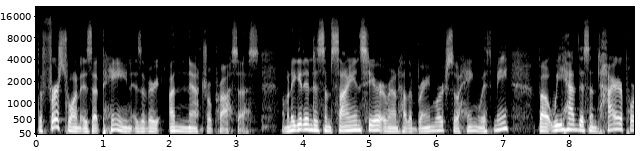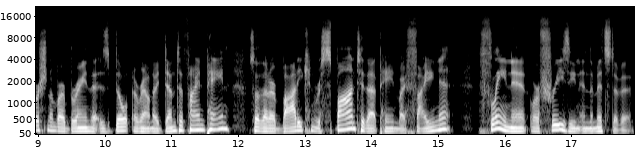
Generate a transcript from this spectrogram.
The first one is that pain is a very unnatural process. I'm going to get into some science here around how the brain works, so hang with me. But we have this entire portion of our brain that is built around identifying pain so that our body can respond to that pain by fighting it, fleeing it, or freezing in the midst of it.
